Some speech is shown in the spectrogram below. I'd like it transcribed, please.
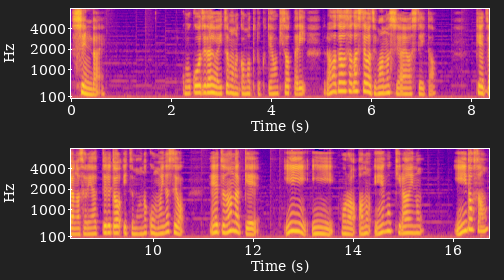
信頼。高校時代はいつも仲間と得点を競ったり、裏技を探しては自慢の試合をしていた。ケイちゃんがそれやってると、いつもあの子思い出すよ。えーと、なんだっけ？いい、いい。ほら、あの英語嫌いの。飯田さん？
